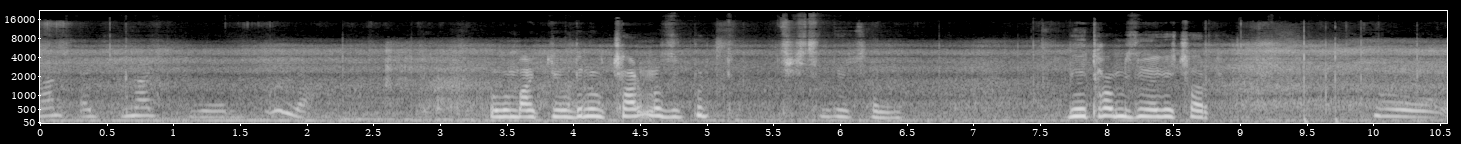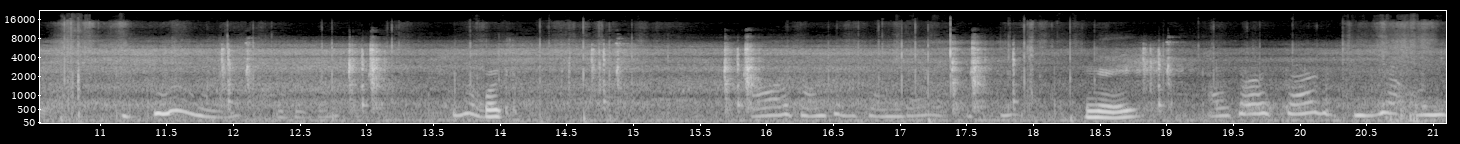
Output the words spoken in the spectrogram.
Ben ekmek yiyorum. Öyle. Oğlum bak yıldırım çarpma zıpırt. Tiksiniyor sende. Böyle tam bizim eve çarp. Acaba? Bak Aa kanka bir tane daha ne? Arkadaşlar bize oyun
